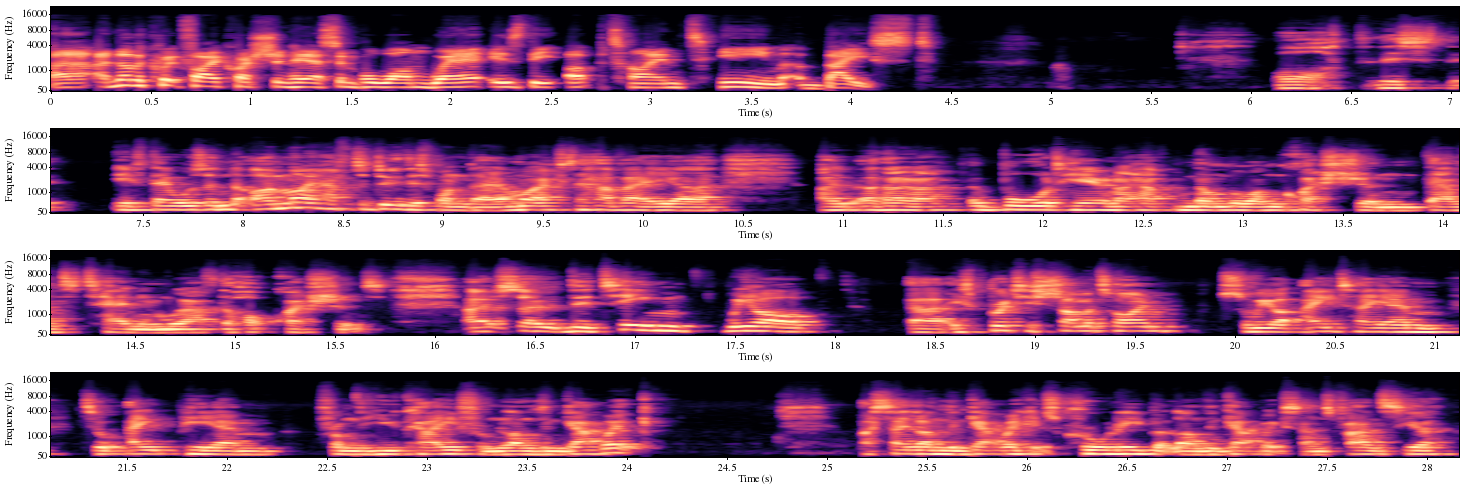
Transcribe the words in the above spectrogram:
Uh, another quick fire question here, simple one: Where is the uptime team based? Oh, this if there was a, I might have to do this one day. I might have to have a, uh, I, I know, a board here, and I have number one question down to ten, and we'll have the hot questions. Uh, so the team, we are, uh, it's British summertime, so we are eight a.m. till eight p.m. from the UK, from London Gatwick. I say London Gatwick, it's Crawley, but London Gatwick sounds fancier.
